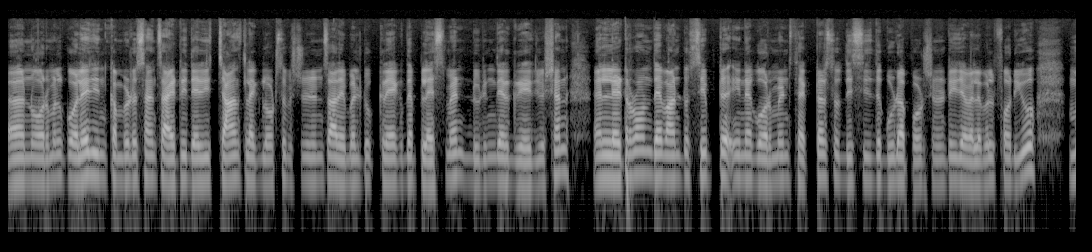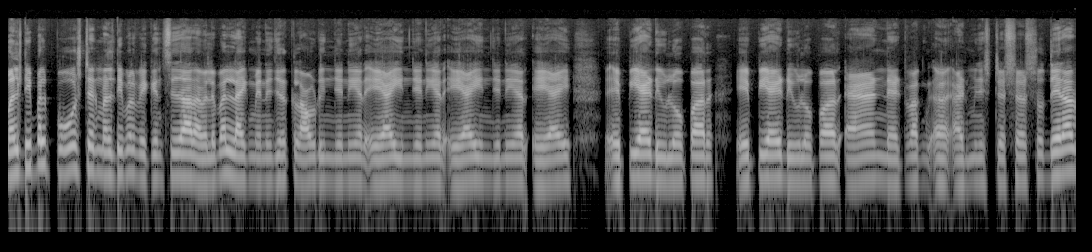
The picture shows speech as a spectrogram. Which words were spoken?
uh, normal college. In computer science IT there is chance like lots of students are able to crack the placement during their graduation. And later on they want to shift in a government sector. So this is the good opportunity available for you. Multiple posts and multiple vacancies are available like manager cloud engineer AI engineer AI engineer AI API developer API developer and network uh, administrator. So there are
